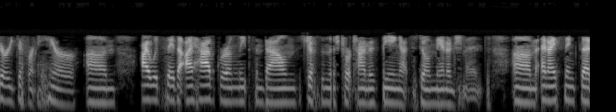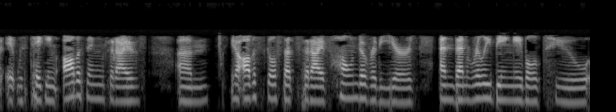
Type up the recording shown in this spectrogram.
very different here. Um, I would say that I have grown leaps and bounds just in the short time of being at Stone Management. Um, and I think that it was taking all the things that I've, um, you know, all the skill sets that I've honed over the years and then really being able to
